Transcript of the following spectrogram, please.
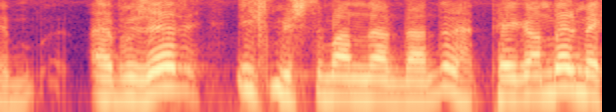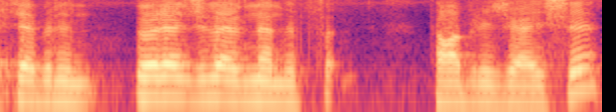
E, Ebu Zer ilk Müslümanlardandır. Peygamber mektebinin öğrencilerindendir ta- tabiri caizse.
